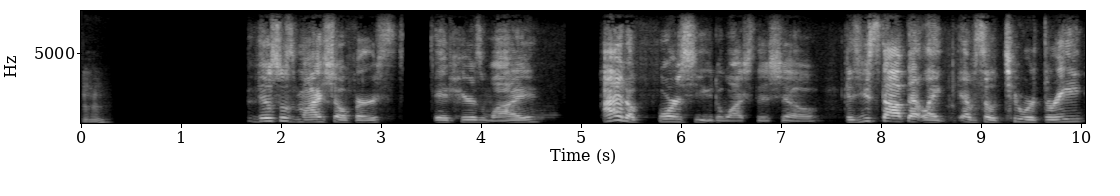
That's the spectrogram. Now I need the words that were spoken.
Mhm. This was my show first, and here's why. I had to force you to watch this show because you stopped at like episode two or three,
